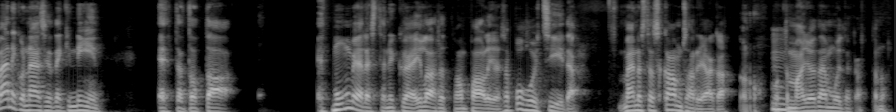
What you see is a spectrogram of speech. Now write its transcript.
mä niin näen se jotenkin niin, että tota, et mun mielestä nykyään ilahdut vaan paljon. Sä puhuit siitä, mä en ole sitä Scam-sarjaa kattonut, mm. mutta mä oon jotain muita kattonut.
